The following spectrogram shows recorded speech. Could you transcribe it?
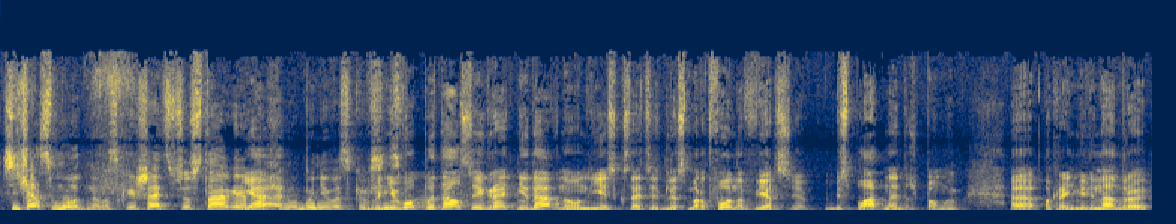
Сейчас модно воскрешать все старое, Я почему бы не воскресить? В него пытался играть недавно, он есть, кстати, для смартфонов версия, бесплатная даже, по-моему. Э, по крайней мере на Android,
